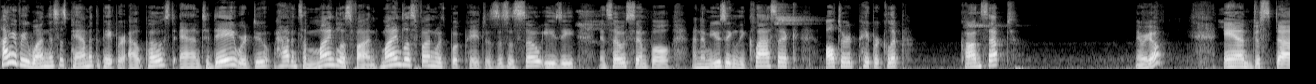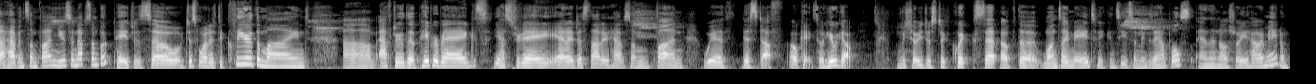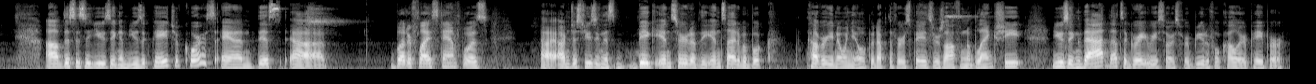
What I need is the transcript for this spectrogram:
Hi everyone, this is Pam at the Paper Outpost, and today we're do- having some mindless fun. Mindless fun with book pages. This is so easy and so simple, and I'm using the classic altered paperclip concept. There we go. And just uh, having some fun using up some book pages. So just wanted to clear the mind um, after the paper bags yesterday, and I just thought I'd have some fun with this stuff. Okay, so here we go. Let me show you just a quick set of the ones I made so you can see some examples and then I'll show you how I made them. Uh, this is a, using a music page, of course, and this uh, butterfly stamp was, uh, I'm just using this big insert of the inside of a book cover. You know, when you open up the first page, there's often a blank sheet. Using that, that's a great resource for beautiful colored paper.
